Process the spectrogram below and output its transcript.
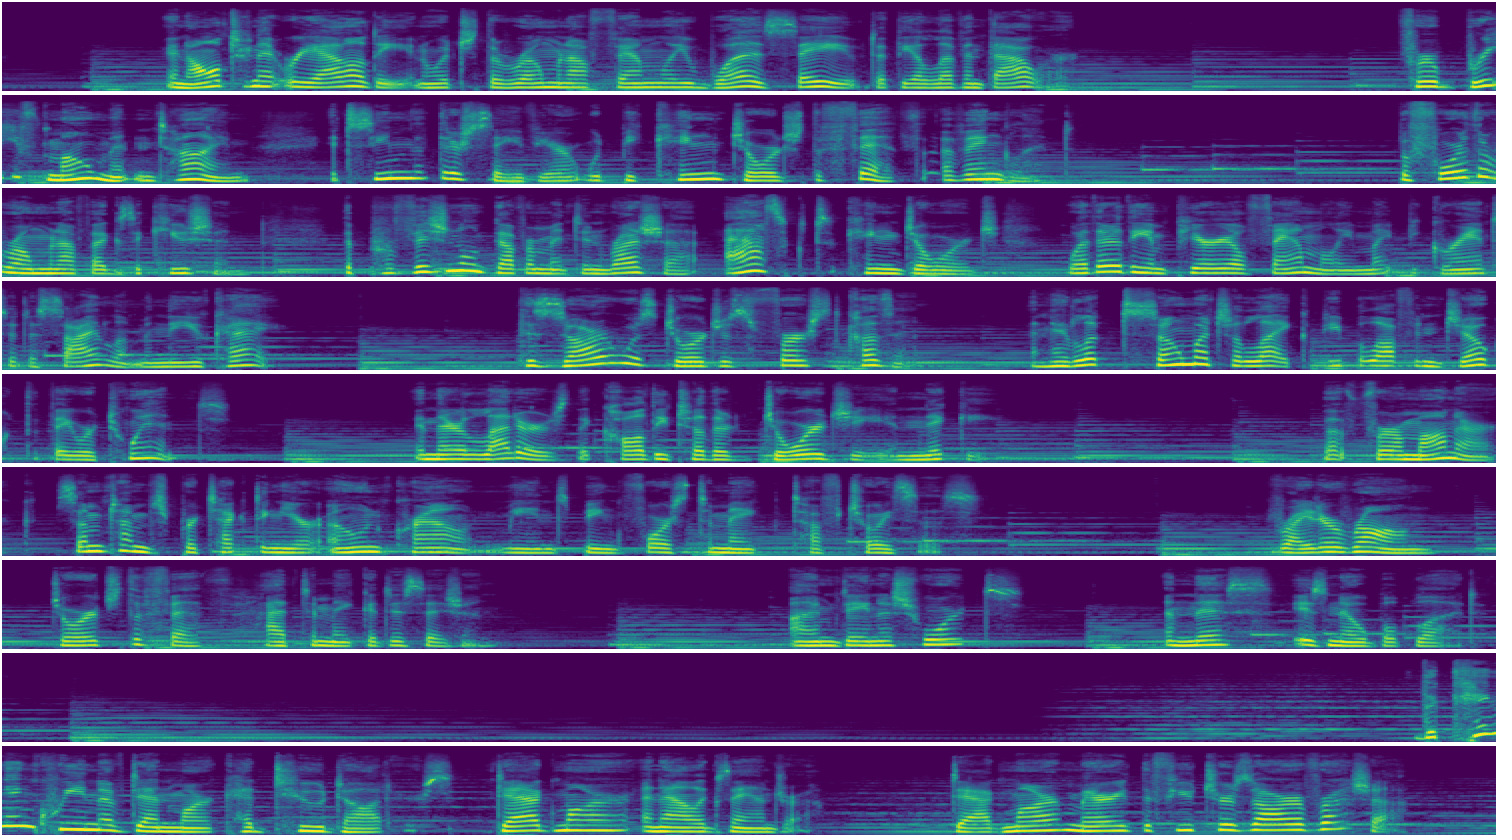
An alternate reality in which the Romanov family was saved at the 11th hour. For a brief moment in time, it seemed that their savior would be King George V of England. Before the Romanov execution, the provisional government in Russia asked King George whether the imperial family might be granted asylum in the UK. The Tsar was George's first cousin, and they looked so much alike people often joked that they were twins. In their letters, they called each other Georgie and Nicky. But for a monarch, sometimes protecting your own crown means being forced to make tough choices. Right or wrong, George V had to make a decision. I'm Dana Schwartz, and this is Noble Blood. The King and Queen of Denmark had two daughters, Dagmar and Alexandra. Dagmar married the future Tsar of Russia,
